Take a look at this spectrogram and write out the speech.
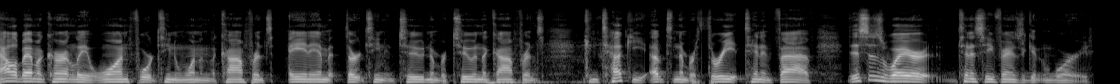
Alabama currently at 1, 14 and 1 in the conference. A&M at 13 and 2, number 2 in the conference. Kentucky up to number 3 at 10 and 5. This is where Tennessee fans are getting worried.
